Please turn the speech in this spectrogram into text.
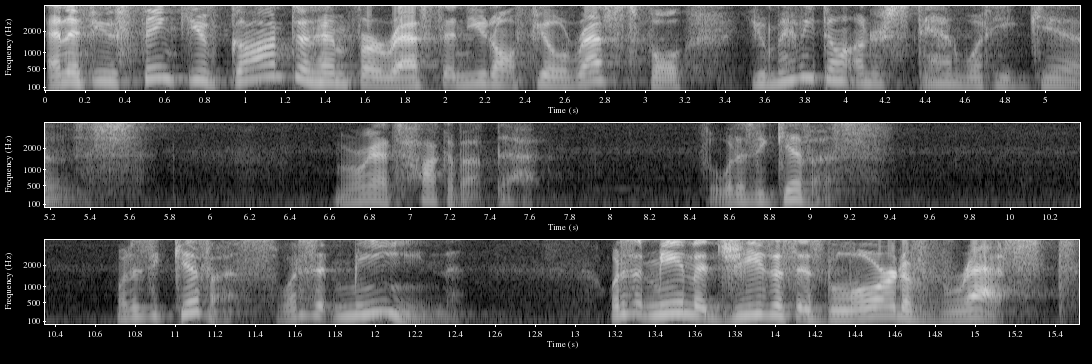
And if you think you've gone to him for rest and you don't feel restful, you maybe don't understand what he gives. We're going to talk about that. So, what does he give us? What does he give us? What does it mean? What does it mean that Jesus is Lord of rest?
